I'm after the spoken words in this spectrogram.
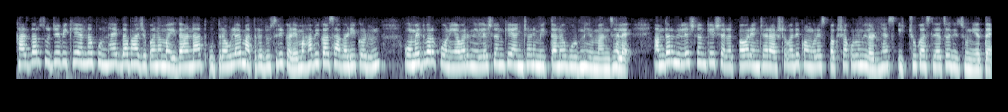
खासदार सुजय विखे यांना पुन्हा एकदा भाजपनं मैदानात उतरवलंय मात्र दुसरीकडे महाविकास आघाडीकडून उमेदवार कोण यावर निलेश लंके यांच्या निमित्तानं गुढ निर्माण झालाय. आमदार निलेश लंके शरद पवार यांच्या राष्ट्रवादी काँग्रेस पक्षाकडून लढण्यास इच्छुक असल्याचं दिसून येत आहे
